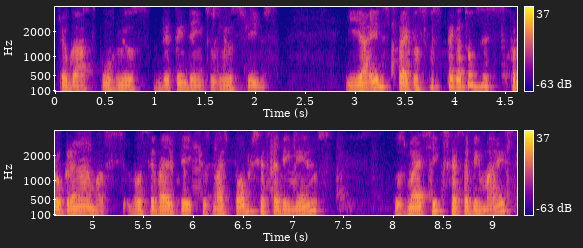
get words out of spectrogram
que eu gasto com os meus dependentes, os meus filhos. E aí eles pegam, se você pega todos esses programas, você vai ver que os mais pobres recebem menos, os mais ricos recebem mais,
